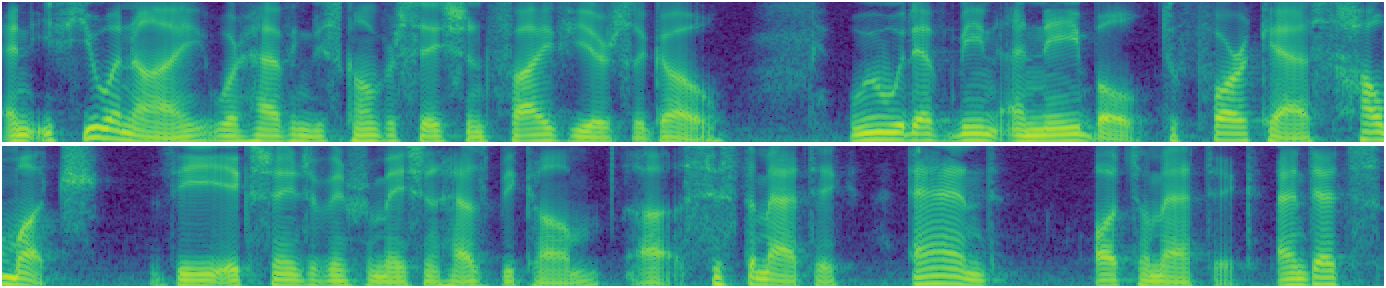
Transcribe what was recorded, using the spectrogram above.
And if you and I were having this conversation five years ago, we would have been unable to forecast how much the exchange of information has become uh, systematic and automatic. And that's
